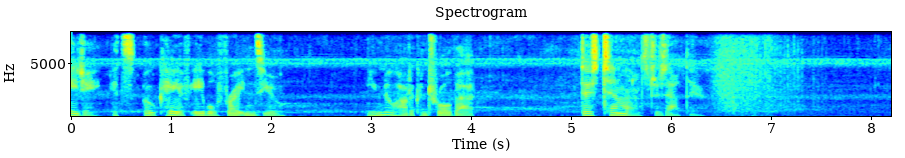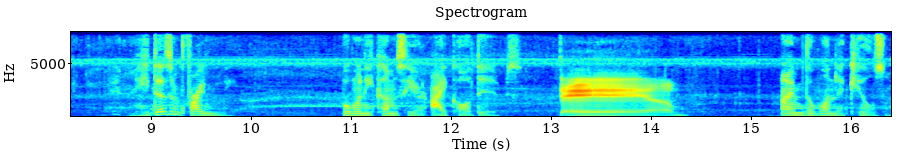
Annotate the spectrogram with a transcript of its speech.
AJ, it's okay if Abel frightens you. You know how to control that. There's ten monsters out there. He doesn't frighten me. But when he comes here, I call dibs. Damn. I'm the one that kills him.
